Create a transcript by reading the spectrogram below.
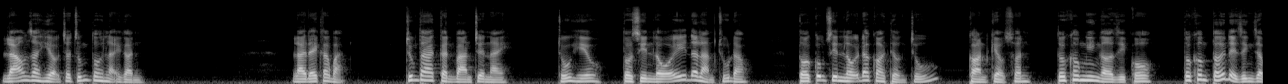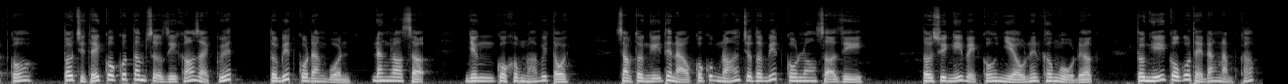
Lão ra hiệu cho chúng tôi lại gần. Lại đây các bạn, chúng ta cần bàn chuyện này. Chú hiêu, tôi xin lỗi đã làm chú đau. Tôi cũng xin lỗi đã coi thường chú. Còn Kiều Xuân, tôi không nghi ngờ gì cô. Tôi không tới để dình dập cô. Tôi chỉ thấy cô có tâm sự gì khó giải quyết. Tôi biết cô đang buồn, đang lo sợ, nhưng cô không nói với tôi. Xong tôi nghĩ thế nào cô cũng nói cho tôi biết cô lo sợ gì. Tôi suy nghĩ về cô nhiều nên không ngủ được. Tôi nghĩ cô có thể đang nằm khóc,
